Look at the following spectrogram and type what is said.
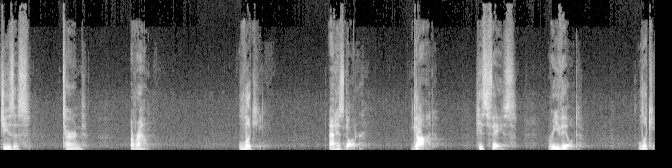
Jesus turned around, looking at his daughter. God, his face revealed, looking.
